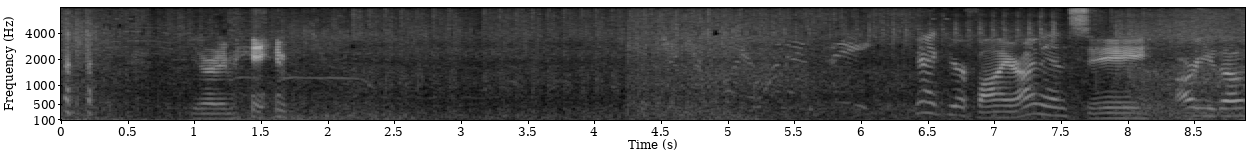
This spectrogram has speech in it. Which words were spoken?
you know what I mean? Your fire. I'm NC. Are you, though?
